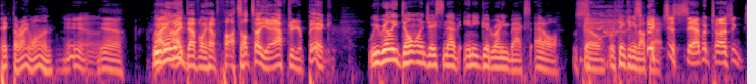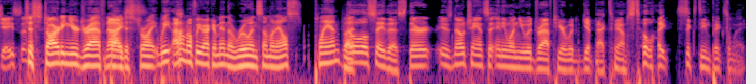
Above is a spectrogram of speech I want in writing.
pick the right one. Yeah. yeah. We I, really- I definitely have thoughts. I'll tell you after your pick. We really don't want Jason to have any good running backs at all. So we're thinking about that. Just sabotaging Jason. Just starting your draft by destroying. We I don't know if we recommend the ruin someone else plan, but I will say this: there is no chance that anyone you would draft here would get back to me. I'm still like 16 picks away.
